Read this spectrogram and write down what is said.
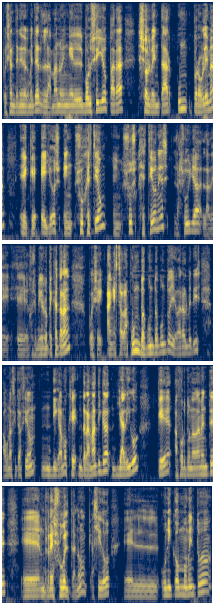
pues se han tenido que meter la mano en el bolsillo para solventar un problema eh, que ellos en su gestión, en sus gestiones, la suya, la de eh, José Miguel López Catalán, pues eh, han estado a punto, a punto, a punto de llevar al Betis a una situación, digamos que dramática, ya digo, que afortunadamente eh, resuelta, ¿no? Ha sido el único momento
